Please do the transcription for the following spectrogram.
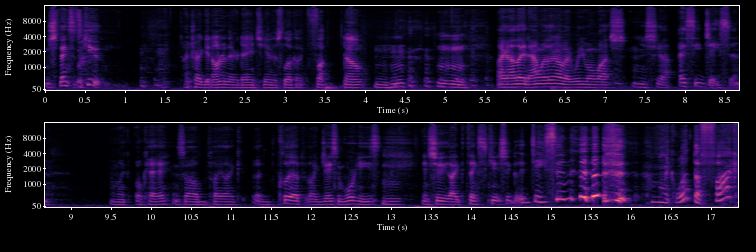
And she thinks it's cute. I tried to get on her the other day, and she gave me this look like, "Fuck, don't." Mm-hmm. Mm-mm. Like I lay down with her, I'm like, "What do you want to watch?" And she got, "I see Jason." I'm like, "Okay." And so I'll play like a clip, like Jason Voorhees, Mhm. and she like thinks it's cute. She go, "Jason." I'm like, "What the fuck?"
